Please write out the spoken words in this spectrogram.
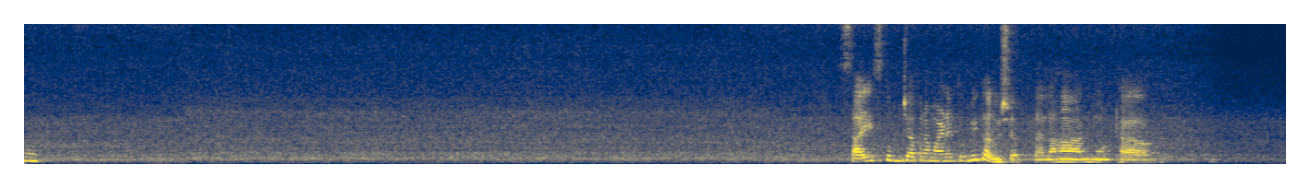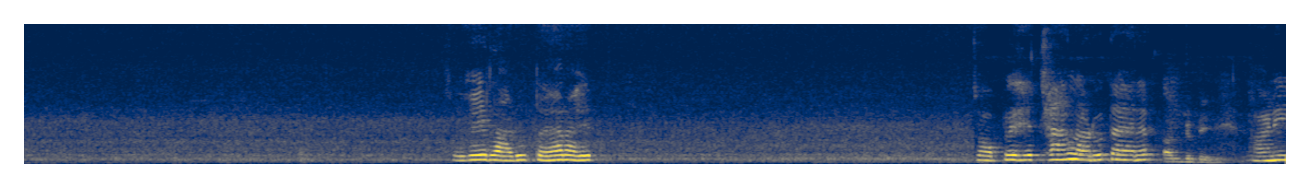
हा. साईज तुमच्याप्रमाणे तुम्ही करू शकता. लहान मोठा. सो हे लाडू तयार आहेत. सो आपले हे छान लाडू तयार आहेत. अगदी आणि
